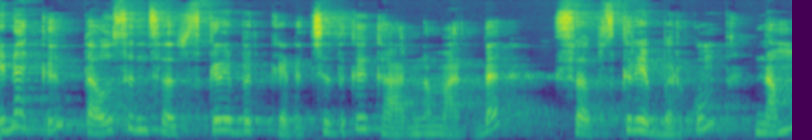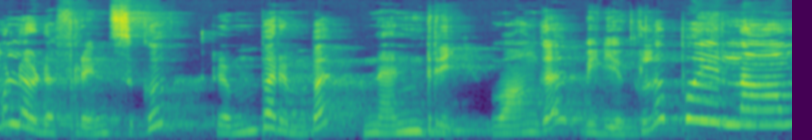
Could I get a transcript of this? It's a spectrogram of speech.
எனக்கு தௌசண்ட் சப்ஸ்கிரைபர் கிடைச்சதுக்கு காரணமாக இருந்த சப்ஸ்கிரைபருக்கும் நம்மளோட ஃப்ரெண்ட்ஸுக்கும் ரொம்ப ரொம்ப நன்றி. வாங்க வீடியோக்குள்ளே போயிடலாம்.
